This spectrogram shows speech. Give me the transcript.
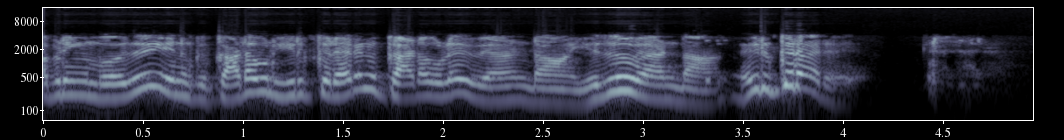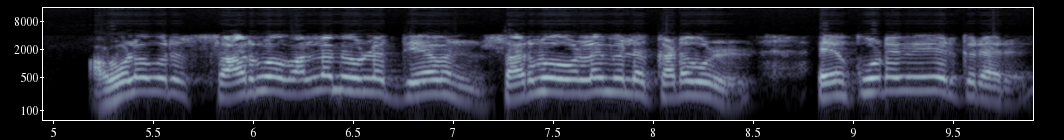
அப்படிங்கும்போது எனக்கு கடவுள் இருக்கிறாரு. எனக்கு கடவுளே வேண்டாம். எதுவும் வேண்டாம். இருக்கிறாரு. அவ்வளவு ஒரு சர்வ வல்லமை உள்ள தேவன் சர்வ வல்லமை உள்ள கடவுள் என் கூடவே இருக்கிறாரு.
